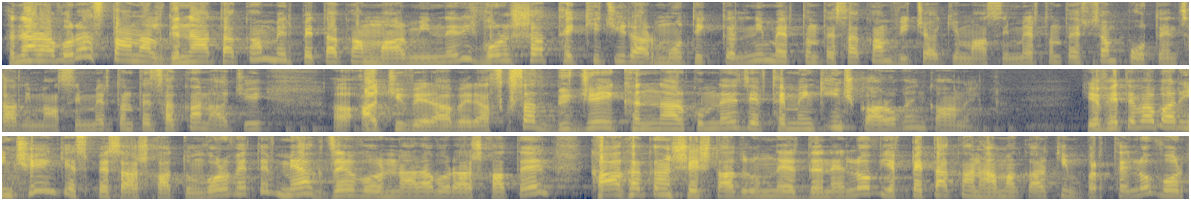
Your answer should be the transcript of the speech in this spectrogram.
հնարավոր է ստանալ գնահատական մեր պետական մարմիններից, որը շատ թե քիչ իրար մոտիկ կլինի մեր տնտեսական վիճակի մասին, մեր տնտեսության պոտենցիալի մասին, մեր տնտեսական աճի աճի վերաբերյալ, սկսած բյուջեի քննարկումներից եւ թե մենք ինչ կարող ենք անել։ Եվ հետեւաբար ինչի ենք այսպես աշխատում, որովհետև միակ ձև որ հնարավոր աշխատել քաղաքական շեշտադրումներ դնելով եւ պետական համակարգին բրթելով, որ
